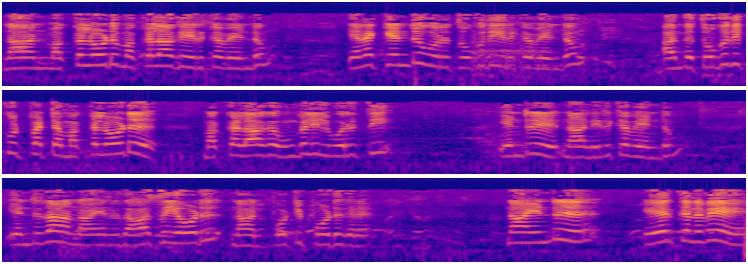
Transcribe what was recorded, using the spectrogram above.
நான் மக்களோடு மக்களாக இருக்க வேண்டும். எனக்கென்று ஒரு தொகுதி இருக்க வேண்டும். அந்த தொகுதிக்குட்பட்ட மக்களோடு மக்களாக உங்களில் ஒருத்தி என்று நான் இருக்க வேண்டும். என்றுதான் நான் எனது ஆசையோடு நான் போட்டி போடுகிறேன். நான் இன்று ஏற்கனவே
